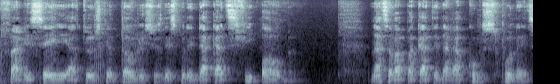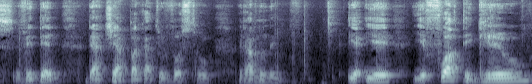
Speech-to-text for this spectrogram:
farisei atunci când Domnul Iisus le spune, dacă ați fi orb, n-ați avea păcate, dar acum spuneți, vedem, de aceea păcatul vostru rămâne. E, e, e foarte greu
